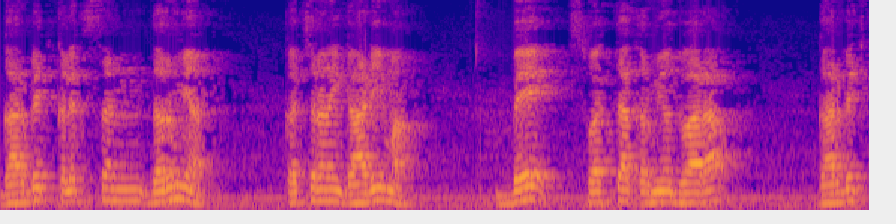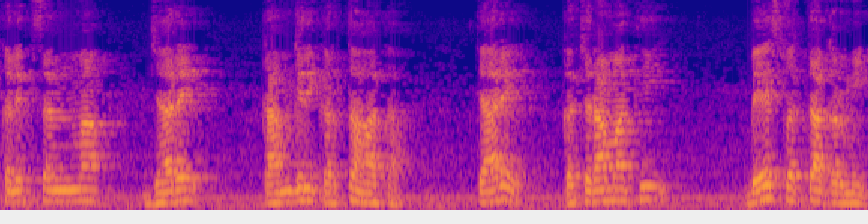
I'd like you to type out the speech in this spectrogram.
garbage collection દરમિયાન કચરાની ગાડીમાં બે સ્વચ્છતા કર્મીઓ દ્વારા ગાર્બેજ કલેક્શનમાં જ્યારે કામગીરી કરતા હતા, ત્યારે કચરામાંથી બે સ્વચ્છતા કર્મી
